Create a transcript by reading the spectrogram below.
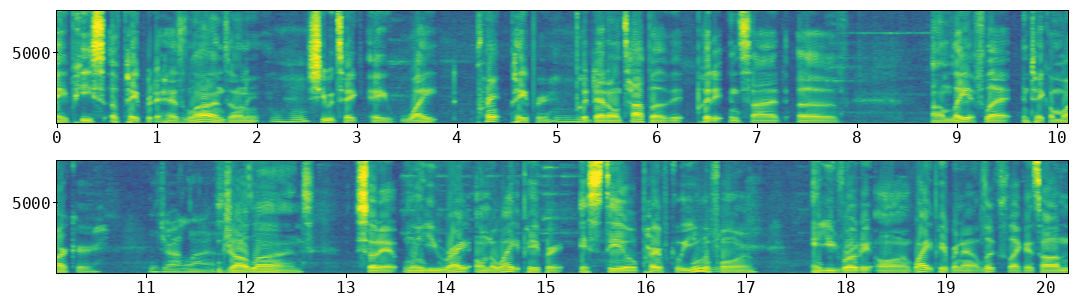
a piece of paper that has lines on it. hmm She would take a white print paper, Mhm. put that on top of it, put it inside of, um, lay it flat, and take a marker, Draw lines. draw lines, so that when you write on the white paper, it's still perfectly uniform. And you wrote it on white paper. Now it looks like it's all.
